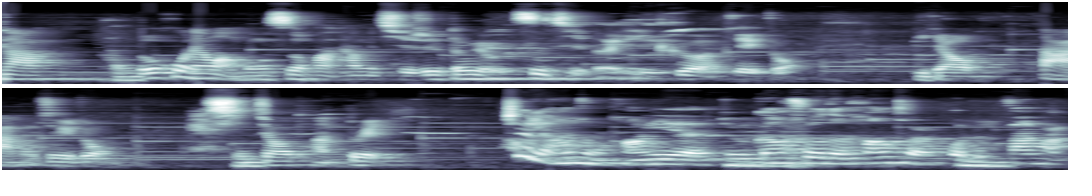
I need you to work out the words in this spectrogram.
那很多互联网公司的话，他们其实都有自己的一个这种比较大的这种行销团队。这两种行业，就是刚说的 hunter 或者 farmer，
